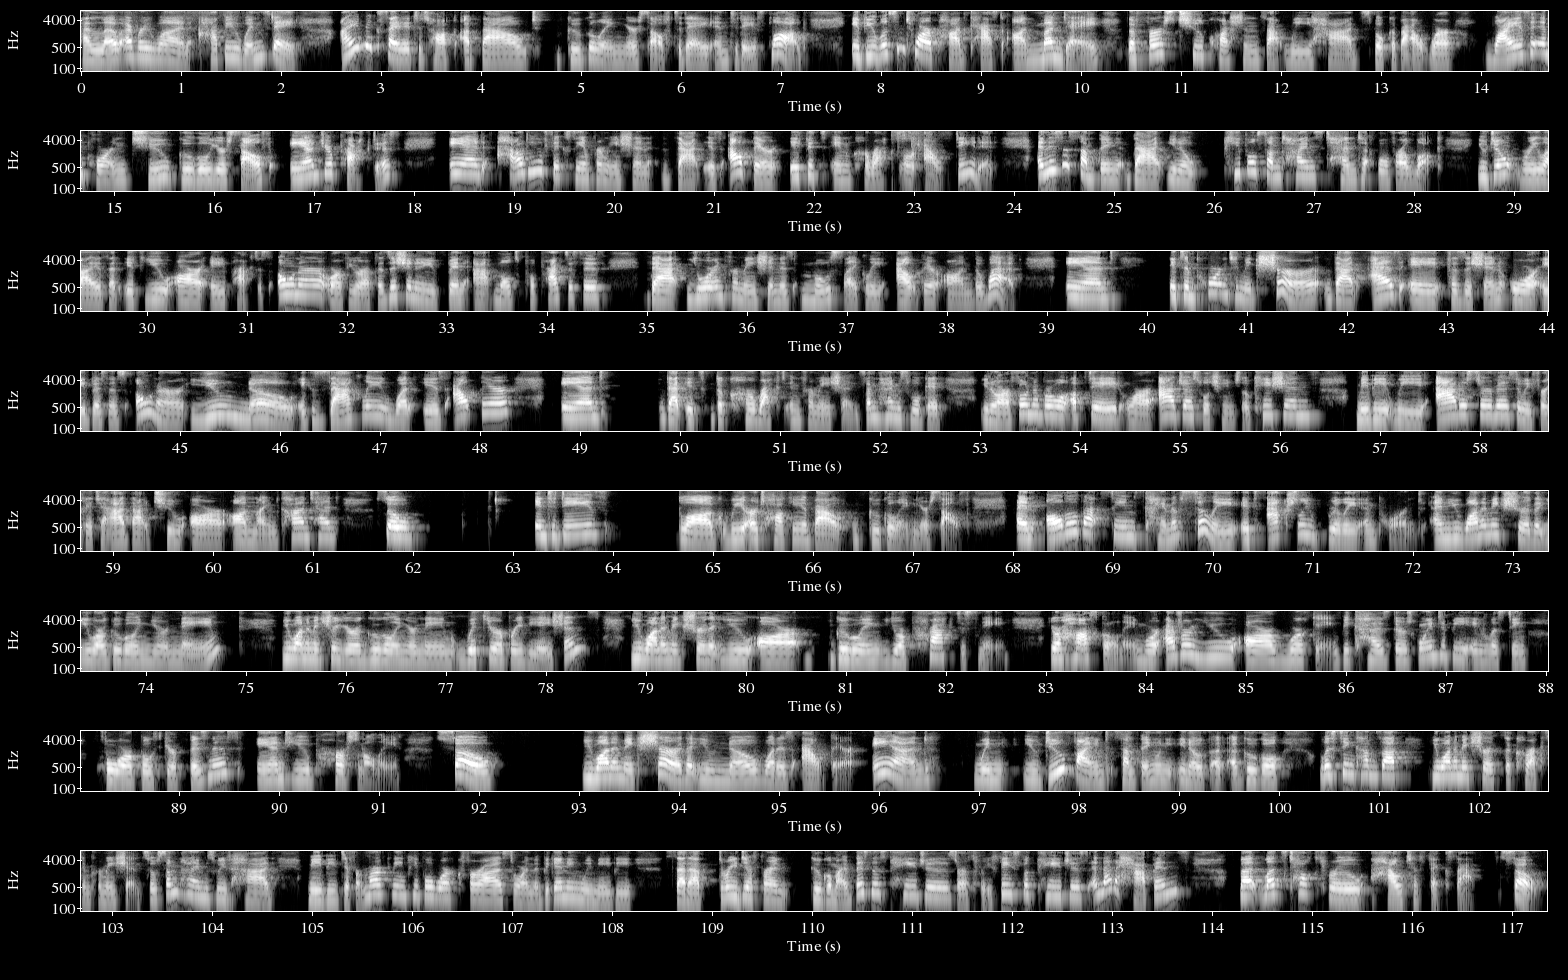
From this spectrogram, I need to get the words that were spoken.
Hello, everyone. Happy Wednesday. I am excited to talk about Googling yourself today in today's blog. If you listen to our podcast on Monday, the first two questions that we had spoke about were why is it important to Google yourself and your practice? And how do you fix the information that is out there if it's incorrect or outdated? And this is something that, you know, people sometimes tend to overlook. You don't realize that if you are a practice owner or if you're a physician and you've been at multiple practices, that your information is most likely out there on the web. And it's important to make sure that as a physician or a business owner, you know exactly what is out there and that it's the correct information. Sometimes we'll get, you know, our phone number will update or our address will change locations. Maybe we add a service and we forget to add that to our online content. So in today's blog, we are talking about Googling yourself. And although that seems kind of silly, it's actually really important. And you want to make sure that you are Googling your name you want to make sure you're Googling your name with your abbreviations. You want to make sure that you are Googling your practice name, your hospital name, wherever you are working, because there's going to be a listing for both your business and you personally. So you want to make sure that you know what is out there. And when you do find something, when you, you know, a, a Google listing comes up, you want to make sure it's the correct information. So sometimes we've had maybe different marketing people work for us, or in the beginning, we maybe set up three different Google My Business pages or three Facebook pages, and that happens. But let's talk through how to fix that. So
